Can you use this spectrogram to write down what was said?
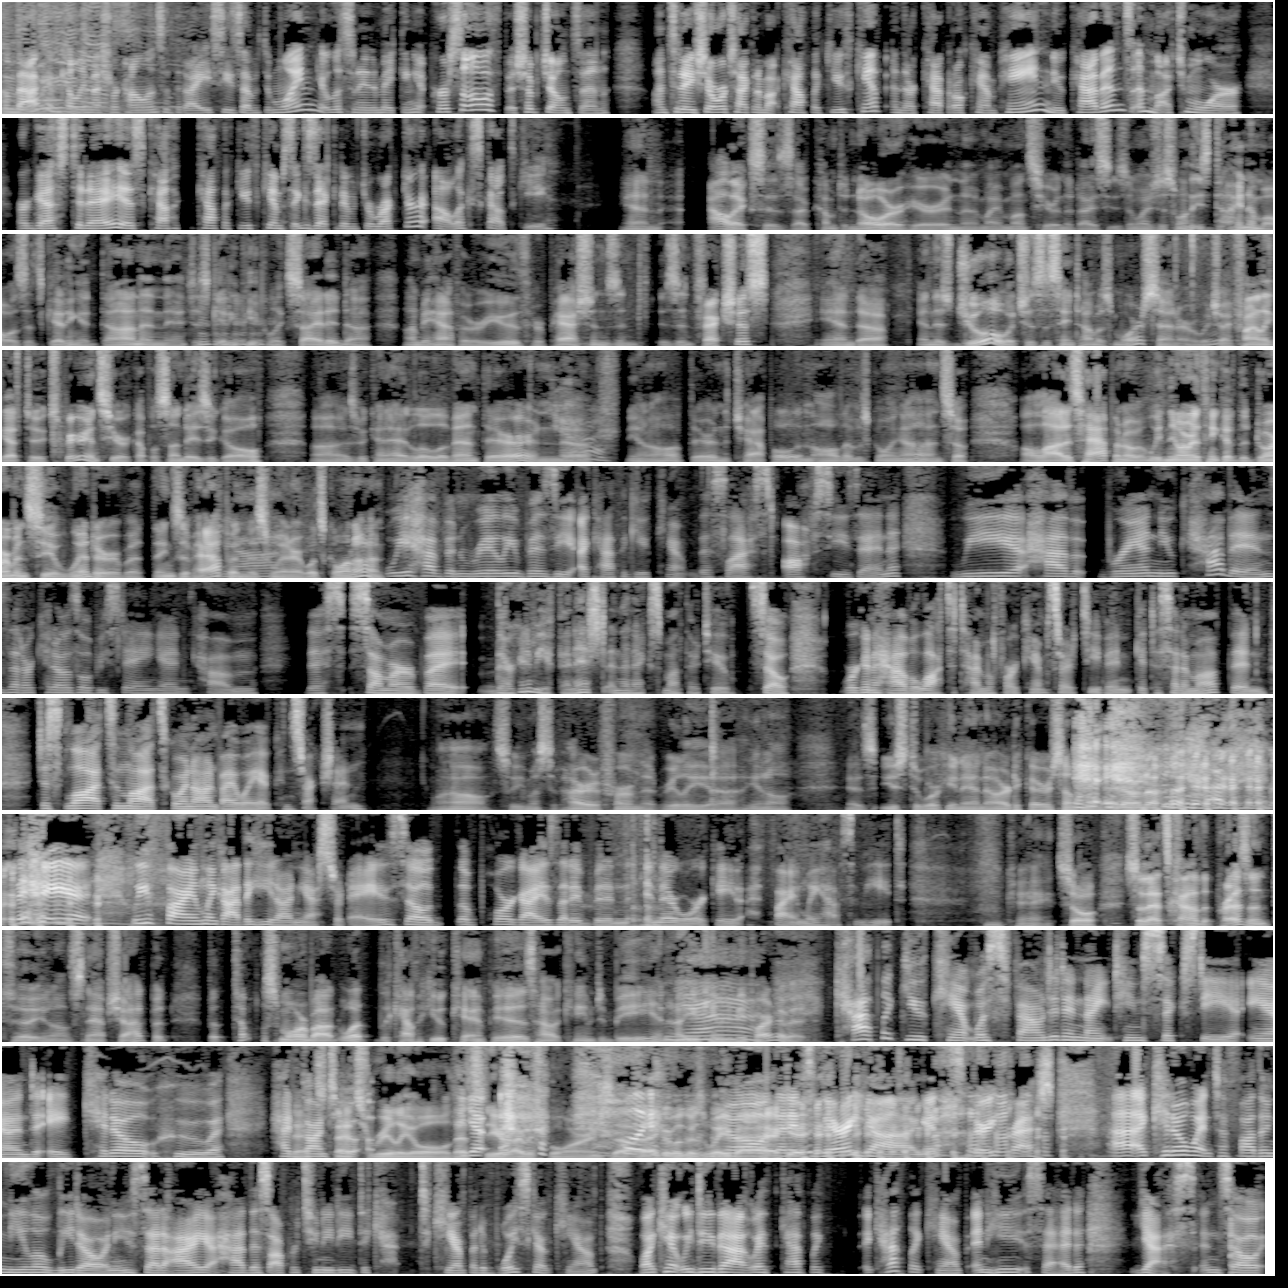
Welcome back. I'm Kelly Mescher Collins with the Diocese of Des Moines. You're listening to Making It Personal with Bishop Joensen. On today's show, we're talking about Catholic Youth Camp and their capital campaign, new cabins, and much more. Our guest today is Catholic Youth Camp's Executive Director, Alex Kautsky. And Alex, as I've come to know her here in the, my months here in the Diocese of Des just one of these dynamos that's getting it done and, and just getting people excited uh, on behalf of her youth. Her passion in, is infectious. And uh, and this jewel, which is the St. Thomas More Center, which I finally got to experience here a couple Sundays ago uh, as we kind of had a little event there and, uh, Yeah. you know, up there in the chapel and all that was going on. So a lot has happened. We normally think of the dormancy of winter, but things have happened this winter. What's going on? We have been really busy at Catholic Youth Camp this last off season. We have brand new cabins that our kiddos will be staying in come this summer, but they're going to be finished in the next month or two. So we're going to have lots of time before camp starts to even get to set them up and just lots and lots going on by way of construction. Wow. So you must have hired a firm that really, uh, you know, is used to working in Antarctica or something. I don't know. they we finally got the heat on yesterday. So the poor guys that have been in there working finally have some heat. Okay, so so that's kind of the present, uh, you know, snapshot. But but tell us more about what the Catholic Youth Camp is, how it came to be, and how you came to be part of it. Catholic Youth Camp was founded in 1960, and a kiddo who had That's, gone to that's really old. That's Yeah. the year I was born, so Well, that goes way no, back. then it's very young. It's very fresh. Uh, a kiddo went to Father Nilo Lido, and he said, "I had this opportunity to ca- to camp at a Boy Scout camp. Why can't we do that with Catholic a Catholic camp?" And he said, "Yes." And so.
